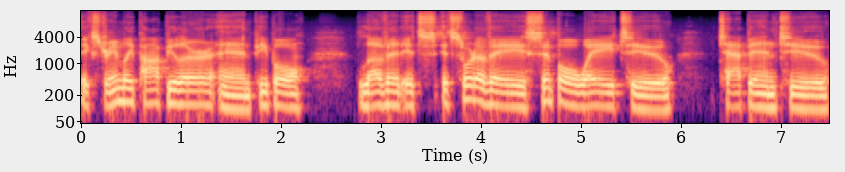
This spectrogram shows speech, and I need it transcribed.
extremely popular and people love it. It's, it's sort of a simple way to tap into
